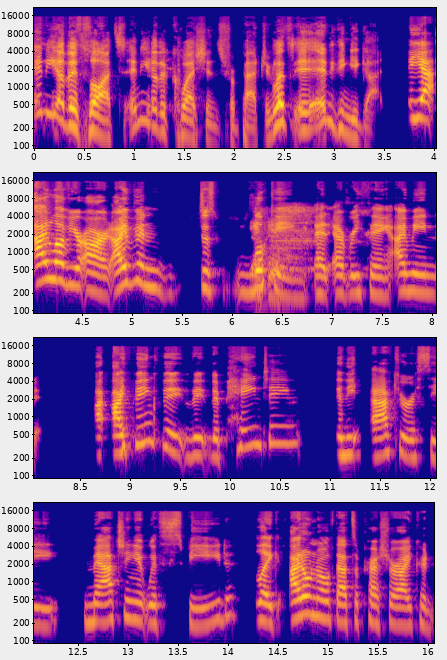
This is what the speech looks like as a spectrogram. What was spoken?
any other thoughts, any other questions for Patrick? Let's anything you got. Yeah, I love your art. I've been just looking at everything. I mean, I, I think the, the the painting and the accuracy matching it with speed. Like, I don't know if that's a pressure I could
